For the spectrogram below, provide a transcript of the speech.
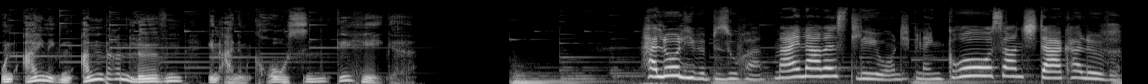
und einigen anderen Löwen in einem großen Gehege. Hallo, liebe Besucher. Mein Name ist Leo und ich bin ein großer und starker Löwe.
